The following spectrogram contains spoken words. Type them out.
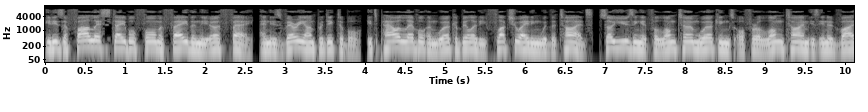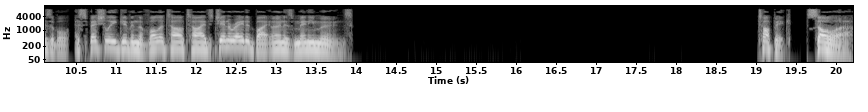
It is a far less stable form of Fae than the Earth Fae, and is very unpredictable, its power level and workability fluctuating with the tides, so using it for long-term workings or for a long time is inadvisable, especially given the volatile tides generated by Erna's many moons. Solar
